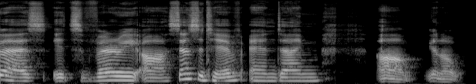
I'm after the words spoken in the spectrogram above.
U.S. it's very uh, sensitive, and I'm, um, you know,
